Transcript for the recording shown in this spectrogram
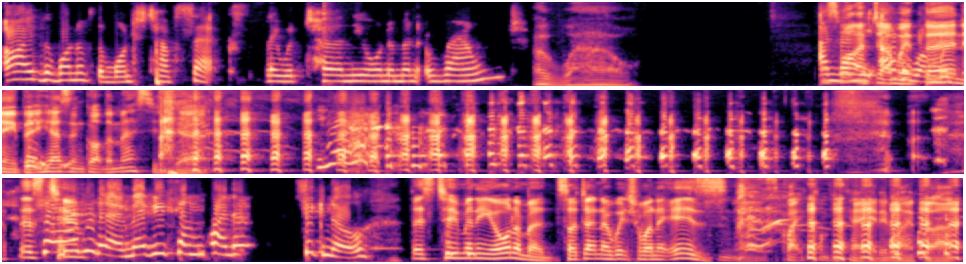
either one of them wanted to have sex, they would turn the ornament around. Oh wow. That's what I've done with Bernie, but he hasn't got the message yet. Yeah. There's so I too don't know, maybe some kind of signal. there's too many ornaments. I don't know which one it is. Yeah, it's quite complicated in my blood.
